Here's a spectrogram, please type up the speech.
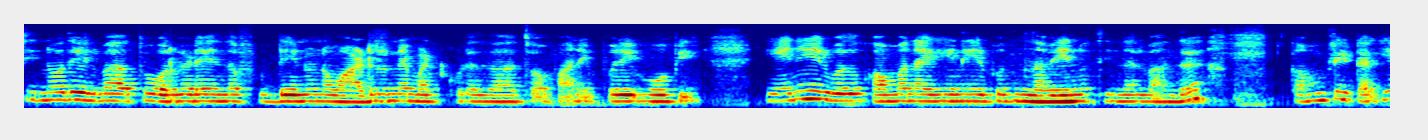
ತಿನ್ನೋದೇ ಇಲ್ವಾ? ಅಥವಾ ಹೊರಗಡೆಯಿಂದ ಫುಡ್ ಏನು ನಾವು ಆರ್ಡ್ರನ್ನೇ ಮಾಡ್ಕೊಡಲ್ವಾ? ಅಥವಾ ಪಾನಿಪುರಿ ಗೋಬಿ ಏನೇ ಇರ್ಬೋದು ಕಾಮನ್ ಆಗಿ ಏನೇ ಇರ್ಬೋದು ನಾವೇನು ತಿನ್ನಲ್ವಾ ಅಂದರೆ ಕಂಪ್ಲೀಟಾಗಿ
